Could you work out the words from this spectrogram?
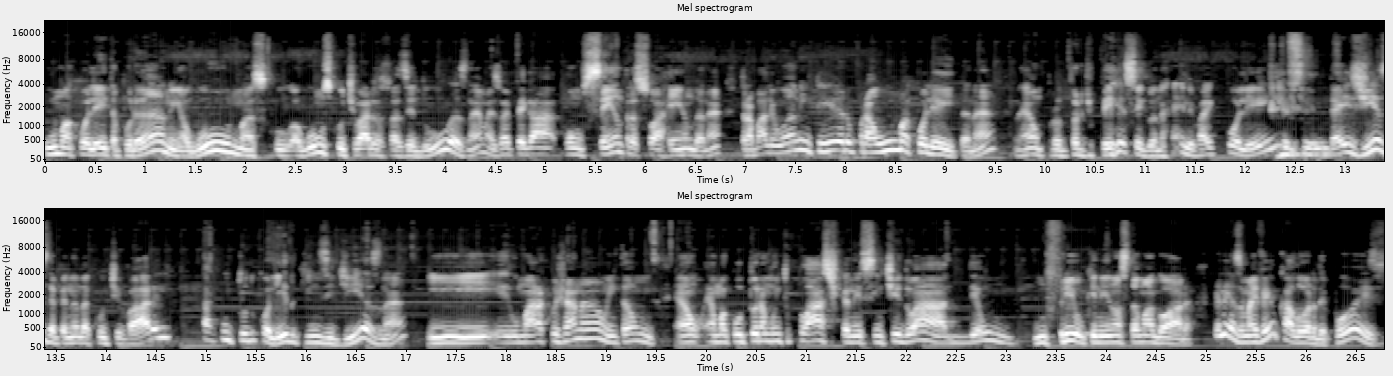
uma colheita por ano, em algumas, alguns cultivares vai fazer duas, né? Mas vai pegar, concentra a sua renda, né? Trabalha o ano inteiro para uma colheita, né? né? Um produtor de pêssego, né? Ele vai colher em 10 dias, dependendo da cultivar, ele tá com tudo colhido 15 dias, né? E, o maracujá não. Então é, é, uma cultura muito plástica nesse sentido. Ah, deu um, um, frio que nem nós estamos agora. Beleza, mas vem o calor depois.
